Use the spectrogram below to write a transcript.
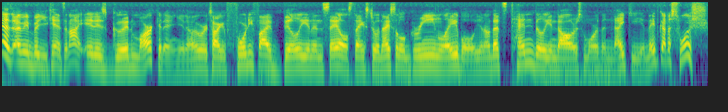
Yeah, I mean, but you can't deny it is good marketing. You know, we're talking 45 billion in sales thanks to a nice little green label. You know, that's 10 billion dollars more than Nike, and they've got a swoosh.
